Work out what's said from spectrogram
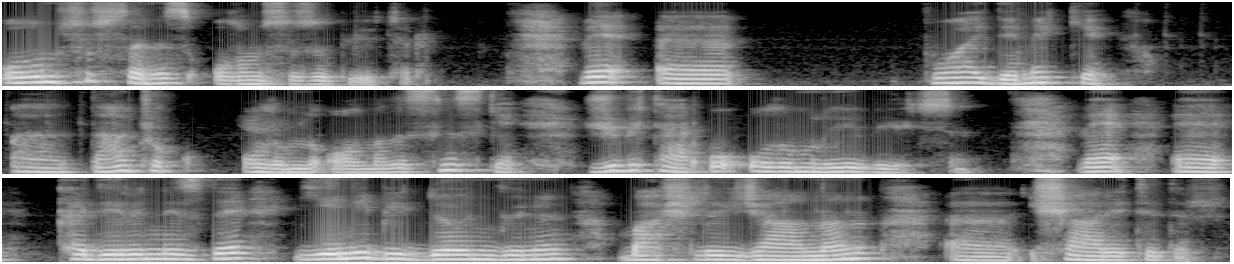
Olumsuzsanız olumsuzu büyütür. Ve e, bu ay demek ki e, daha çok olumlu olmalısınız ki Jüpiter o olumluyu büyütsün. Ve e, kaderinizde yeni bir döngünün başlayacağının e, işaretidir.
